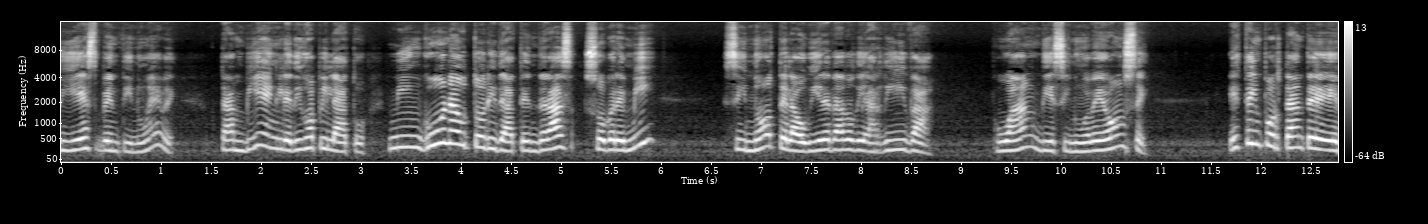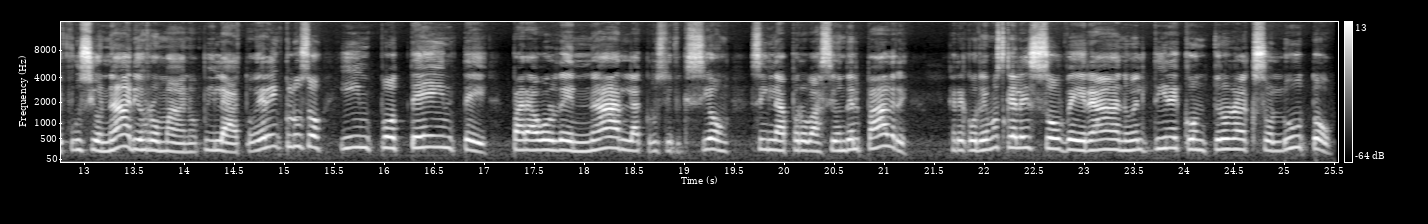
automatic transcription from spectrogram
10, 29. También le dijo a Pilato, ninguna autoridad tendrás sobre mí si no te la hubiere dado de arriba. Juan 19, 11. Este importante funcionario romano, Pilato, era incluso impotente para ordenar la crucifixión sin la aprobación del Padre. Recordemos que Él es soberano, Él tiene control absoluto.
